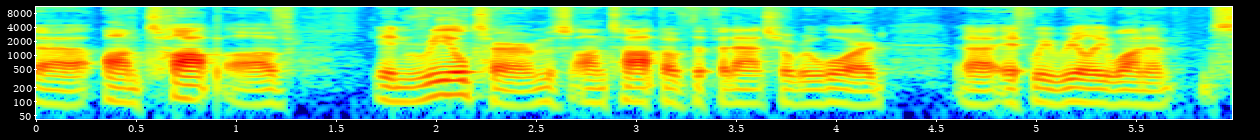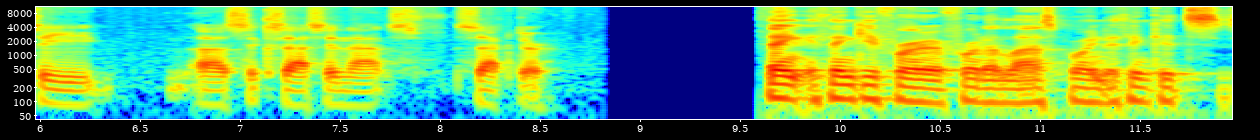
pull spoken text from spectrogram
uh, on top of, in real terms, on top of the financial reward, uh, if we really want to see uh, success in that s- sector. Thank, thank you for for the last point. I think it's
